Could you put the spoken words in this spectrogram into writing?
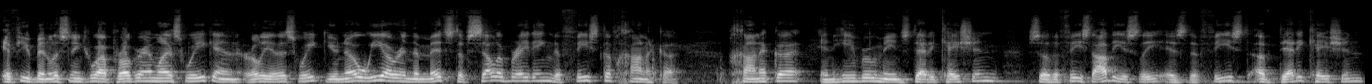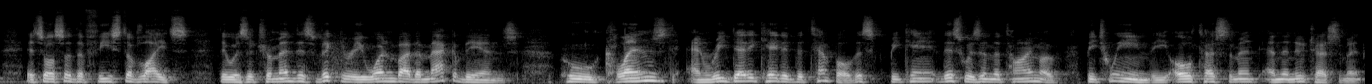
if you've been listening to our program last week and earlier this week, you know we are in the midst of celebrating the Feast of Hanukkah. Hanukkah in Hebrew means dedication. So the feast obviously is the feast of dedication. It's also the feast of lights. There was a tremendous victory won by the Maccabees who cleansed and rededicated the temple. This became this was in the time of between the Old Testament and the New Testament.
